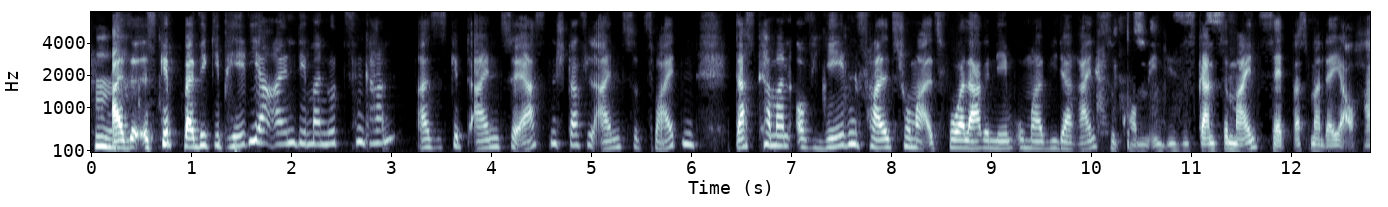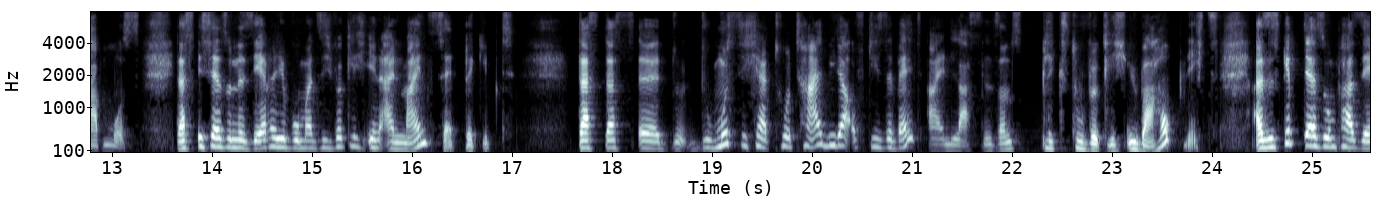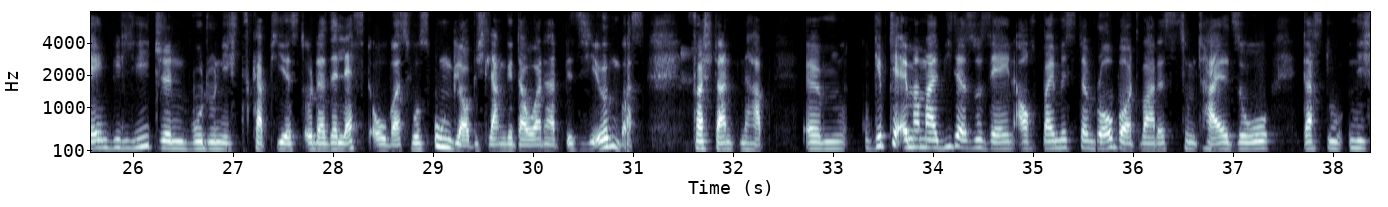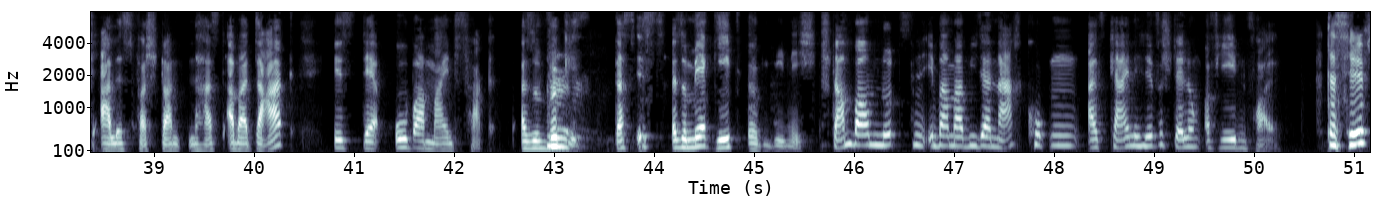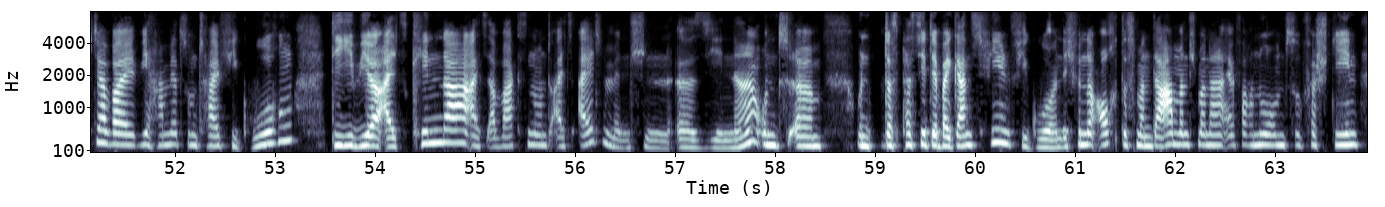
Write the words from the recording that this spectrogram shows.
Hm. Also es gibt bei Wikipedia einen, den man nutzen kann. Also es gibt einen zur ersten Staffel, einen zur zweiten. Das kann man auf jeden Fall schon mal als Vorlage nehmen, um mal wieder reinzukommen in dieses ganze Mindset, was man da ja auch haben muss. Das ist ja so eine Serie, wo man sich wirklich in ein Mindset begibt. Das, das, äh, du, du musst dich ja total wieder auf diese Welt einlassen, sonst blickst du wirklich überhaupt nichts. Also es gibt ja so ein paar Serien wie Legion, wo du nichts kapierst, oder The Leftovers, wo es unglaublich lang gedauert hat, bis ich irgendwas verstanden habe ähm, gibt ja immer mal wieder so Serien, auch bei Mr. Robot war das zum Teil so, dass du nicht alles verstanden hast. Aber Dark ist der Obermindfuck. Also hm. wirklich. Hm. Das ist, also mehr geht irgendwie nicht. Stammbaum nutzen, immer mal wieder nachgucken, als kleine Hilfestellung auf jeden Fall. Das hilft ja, weil wir haben ja zum Teil Figuren, die wir als Kinder, als Erwachsene und als alte Menschen äh, sehen. Ne? Und, ähm, und das passiert ja bei ganz vielen Figuren. Ich finde auch, dass man da manchmal dann einfach nur, um zu verstehen,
